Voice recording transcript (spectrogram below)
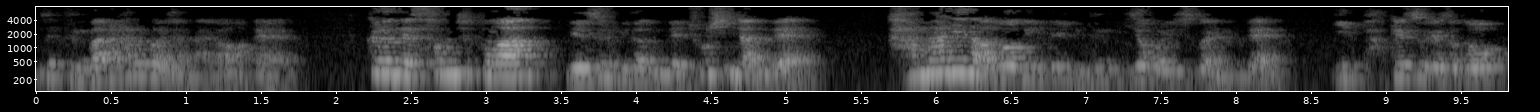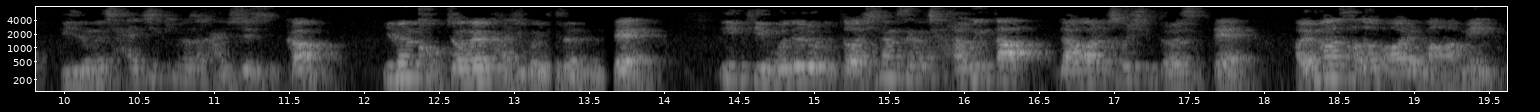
이제 등반을 하는 거잖아요. 예. 그런데 3주 동안 예수를 믿었는데 초신자인데 가만히 놔둬도 이들 믿음 잊어버릴 수가 있는데 이 밖에 속에서도 믿음을 잘 지키면서 갈 수 있을까? 이런 걱정을 가지고 있었는데 이 디모데로부터 신앙생활 잘하고 있다 라고 하는 소식이 들었을 때 얼마나 사도 바울의 마음이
